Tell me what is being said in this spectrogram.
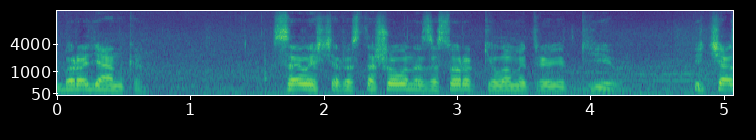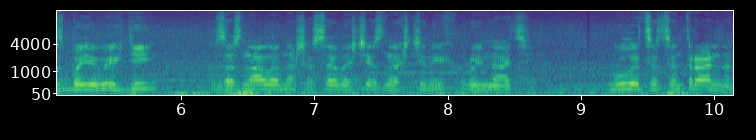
Бородянка. Селище розташоване за 40 кілометрів від Києва. Під час бойових дій зазнало наше селище значних руйнацій. Вулиця Центральна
